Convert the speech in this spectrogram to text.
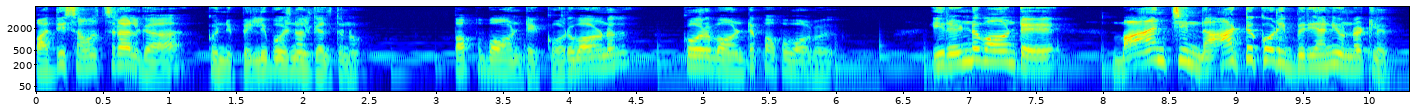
పది సంవత్సరాలుగా కొన్ని పెళ్ళి భోజనాలకు వెళ్తున్నాం. పప్పు బాగుంటే కూర బాగుండదు కూర బాగుంటే పప్పు బాగోదు. ఈ రెండు బాగుంటే మంచి నాటుకోడి బిర్యానీ ఉండట్లేదు.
